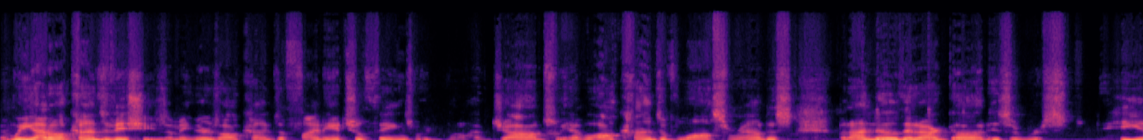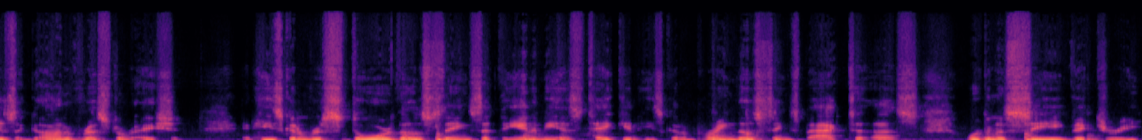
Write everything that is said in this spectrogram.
and we got all kinds of issues. I mean, there's all kinds of financial things. We don't have jobs. We have all kinds of loss around us. But I know that our God is a He is a God of restoration, and He's going to restore those things that the enemy has taken. He's going to bring those things back to us. We're going to see victory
